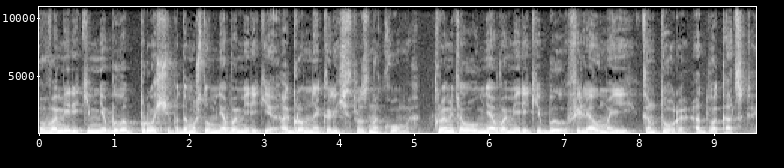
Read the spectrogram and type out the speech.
В Америке мне было проще, потому что у меня в Америке огромное количество знакомых. Кроме того, у меня в Америке был филиал моей конторы адвокатской.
